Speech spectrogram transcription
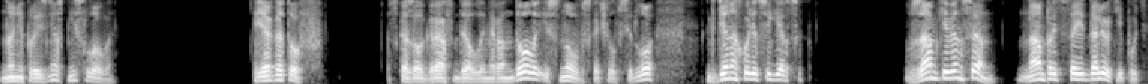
но не произнес ни слова. — Я готов, — сказал граф Делла Мирандола и снова вскочил в седло. — Где находится герцог? — В замке Венсен. Нам предстоит далекий путь.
